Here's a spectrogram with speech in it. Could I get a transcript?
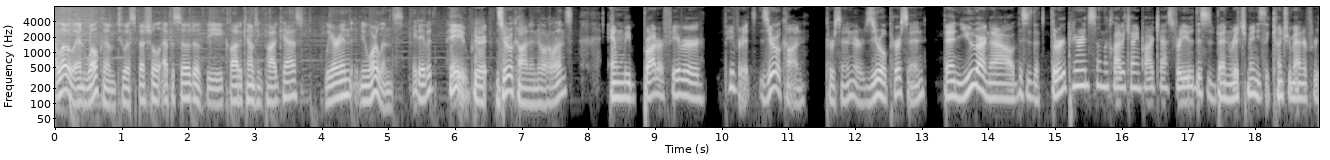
Hello, and welcome to a special episode of the Cloud Accounting Podcast. We are in New Orleans. Hey, David. Hey, we're at Xerocon in New Orleans, and we brought our favorite favorite Xerocon person or Xero person. Ben, you are now. This is the third appearance on the Cloud Accounting Podcast for you. This is Ben Richmond. He's the country manager for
